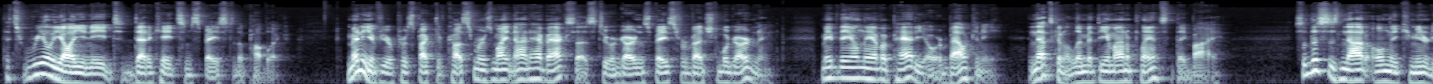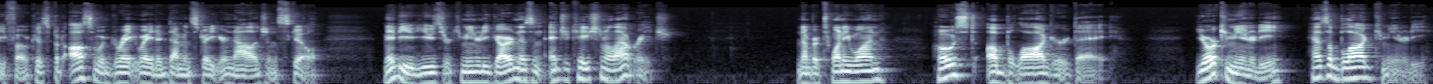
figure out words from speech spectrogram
That's really all you need to dedicate some space to the public. Many of your prospective customers might not have access to a garden space for vegetable gardening. Maybe they only have a patio or balcony, and that's going to limit the amount of plants that they buy. So, this is not only community focused, but also a great way to demonstrate your knowledge and skill. Maybe you use your community garden as an educational outreach. Number 21, host a blogger day. Your community has a blog community.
